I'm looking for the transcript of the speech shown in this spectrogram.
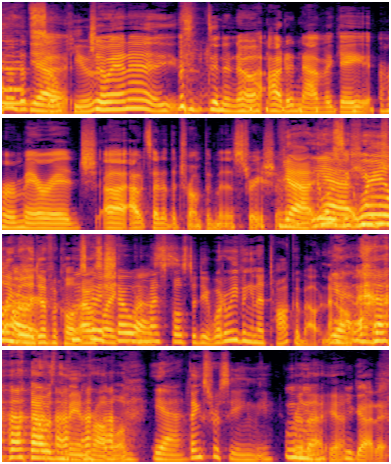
my god, that's yeah. so cute. Joanna didn't know how to navigate her marriage uh, outside of the Trump administration. yeah, it Yeah, was we're- really, really difficult. Who's I was like, show what am I supposed to do? What are we even going to talk about now? Yeah. that was the main problem. yeah. Thanks for seeing me for Mhm. that. Yeah. you got it.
